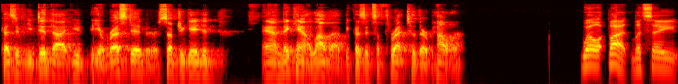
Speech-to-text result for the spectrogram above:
Because if you did that, you'd be arrested or subjugated. And they can't allow that because it's a threat to their power. Well, but let's say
